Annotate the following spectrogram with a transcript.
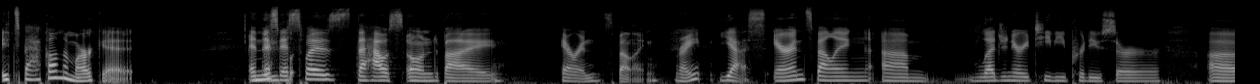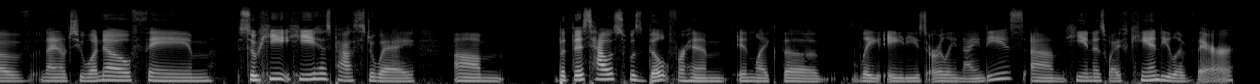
it's back on the market. And this, and this pl- was the house owned by Aaron Spelling, right? Yes, Aaron Spelling, um, legendary TV producer of 90210 fame. So he he has passed away. Um, but this house was built for him in like the late 80s, early 90s. Um, he and his wife Candy lived there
